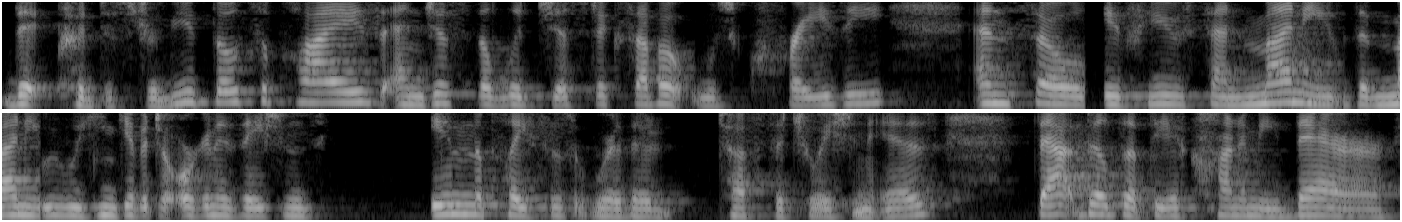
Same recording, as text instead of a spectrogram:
that could distribute those supplies and just the logistics of it was crazy. And so if you send money, the money we can give it to organizations in the places where the tough situation is, that builds up the economy there.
